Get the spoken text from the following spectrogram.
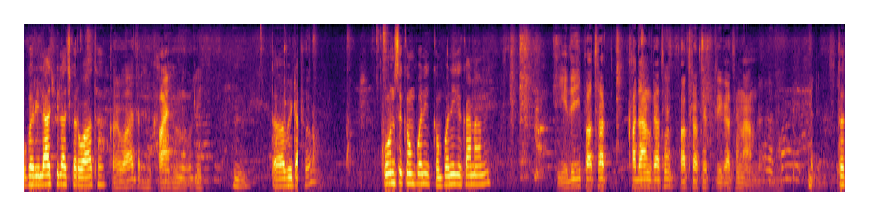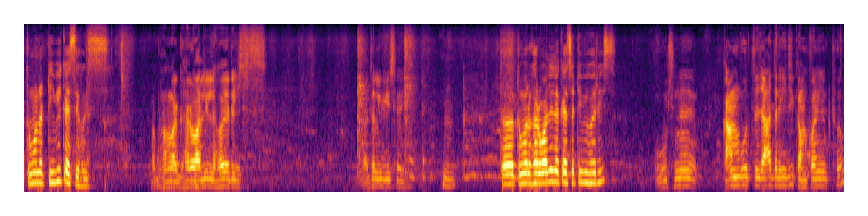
ओकर इलाज फिलाज करवा था? करवाते रहे खाए हम गोली तो अभी डा- तो कौन से कंपनी कंपनी के का नाम है? ये देखिए पथरा खदान का थे पथरा फैक्ट्री का थे नाम रहे तो तुम्हाला टीबी कैसे हुई? अब हमारे घर वाली हो रही। बदल गई सही। तो तुम्हारे घरवाली ला कैसे टीबी हो रही? उसने काम बहुत याद रही जी कंपनी ठो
